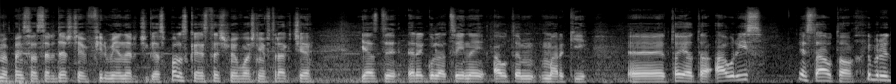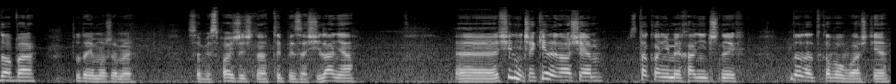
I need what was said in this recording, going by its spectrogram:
Witamy Państwa serdecznie w firmie Energy Gas Polska. Jesteśmy właśnie w trakcie jazdy regulacyjnej autem marki e, Toyota Auris. Jest to auto hybrydowe. Tutaj możemy sobie spojrzeć na typy zasilania. E, silniczek 1.8, 100 koni mechanicznych. Dodatkowo właśnie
